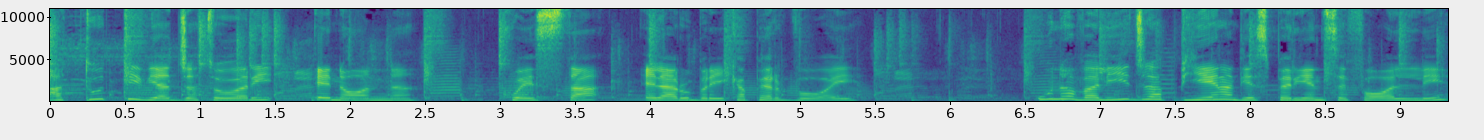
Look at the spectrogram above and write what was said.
a tutti i viaggiatori e non. Questa è la rubrica per voi. Una valigia piena di esperienze folli,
